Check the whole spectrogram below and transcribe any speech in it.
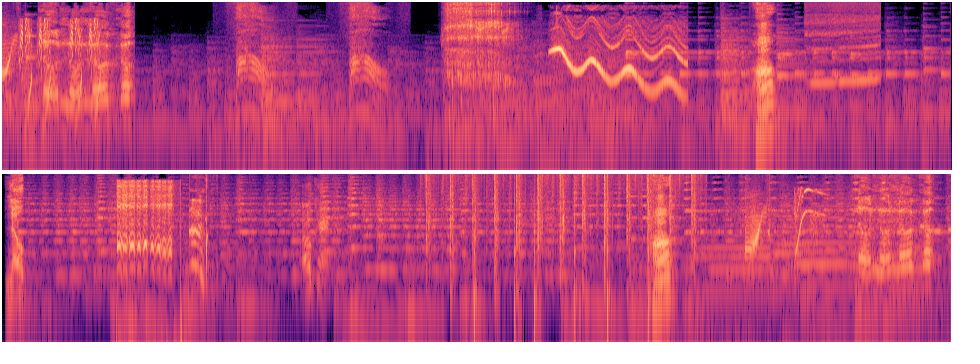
No no no no Wow. Wow. Huh? Nope. Okay. Huh? no no no no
